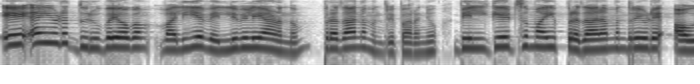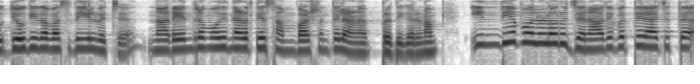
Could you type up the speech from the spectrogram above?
എ ഐയുടെ ദുരുപയോഗം വലിയ വെല്ലുവിളിയാണെന്നും പ്രധാനമന്ത്രി പറഞ്ഞു. ബിൽഗേറ്റ്സുമായി പ്രധാനമന്ത്രിയുടെ ഔദ്യോഗിക വസതിയിൽ വെച്ച് നരേന്ദ്രമോദി നടത്തിയ സംഭാഷണത്തിലാണ് പ്രതികരണം. ഇന്ത്യ പോലുള്ള ഒരു ജനാധിപത്യ രാജ്യത്ത്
